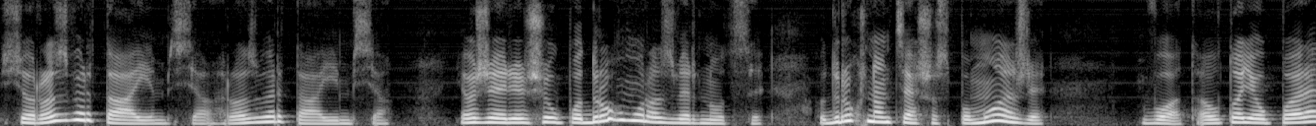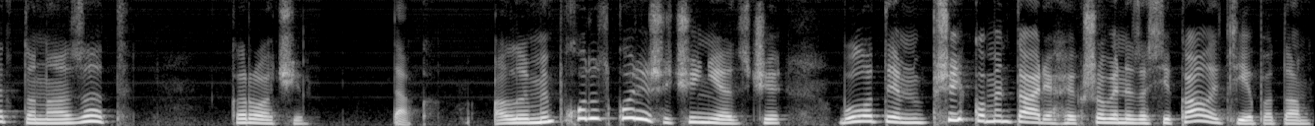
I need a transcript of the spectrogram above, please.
Все, розвертаємося, розвертаємося. Я вже вирішив по-другому розвернутися. Вдруг нам це щось поможе. Вот. Але то я вперед, то назад. Коротше, так. Але ми, походу, скоріше чи ні? Чи було тим? Напишіть в коментарях, якщо ви не засікали, типа там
